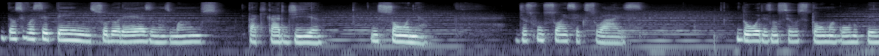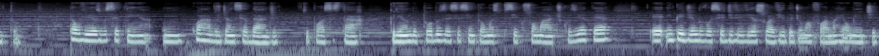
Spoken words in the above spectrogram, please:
Então, se você tem sudorese nas mãos, taquicardia, insônia, disfunções sexuais, dores no seu estômago ou no peito, talvez você tenha um quadro de ansiedade que possa estar criando todos esses sintomas psicossomáticos e até é, impedindo você de viver a sua vida de uma forma realmente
